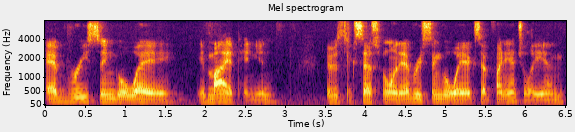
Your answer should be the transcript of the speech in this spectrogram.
every single way, in my opinion. It was successful in every single way except financially, and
